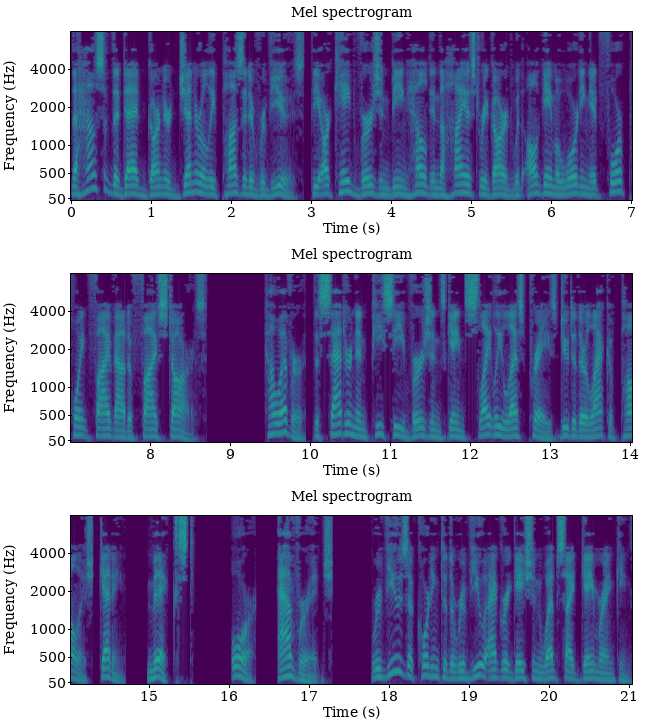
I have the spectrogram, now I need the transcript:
The House of the Dead garnered generally positive reviews, the arcade version being held in the highest regard with Allgame awarding it 4.5 out of 5 stars. However, the Saturn and PC versions gained slightly less praise due to their lack of polish, getting «mixed» or «average» Reviews According to the review aggregation website GameRankings,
